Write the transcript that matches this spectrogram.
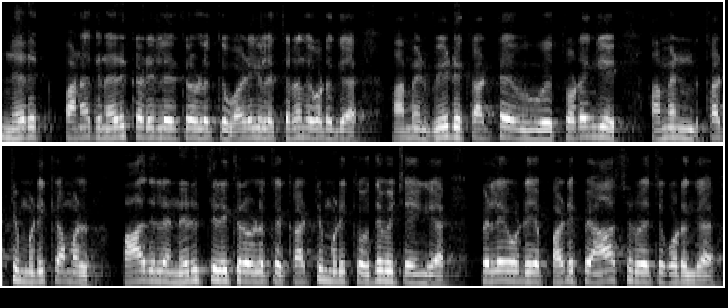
நெரு பணக்கு நெருக்கடியில் இருக்கிறவர்களுக்கு வழிகளை திறந்து கொடுங்க. ஆமீன். வீடு கட்ட தொடங்கி ஆமீன் கட்டி முடிக்காமல் பாதியில் நிறுத்தி இருக்கிறவர்களுக்கு கட்டி முடிக்க உதவி செய்யுங்க. பிள்ளையுடைய படிப்பை ஆசீர்வதித்து கொடுங்க.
